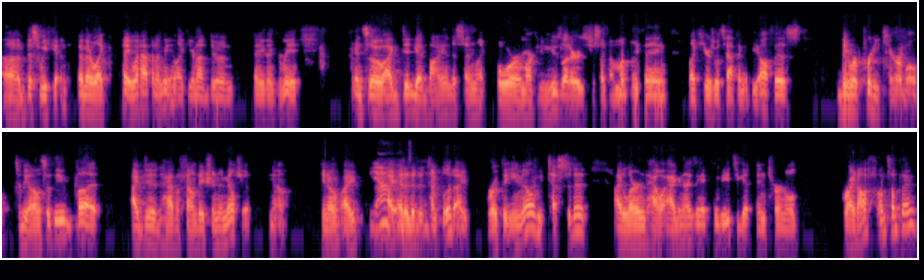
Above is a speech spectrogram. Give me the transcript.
uh, this weekend? And they're like, hey, what happened to me? Like, you're not doing anything for me. And so I did get buy-in to send like four marketing newsletters, just like a monthly thing. Like, here's what's happening at the office. They were pretty terrible, to be honest with you, but I did have a foundation in Mailchimp now. You know, I Yeah, I edited a template. I wrote the email. We tested it. I learned how agonizing it can be to get internal write off on something,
